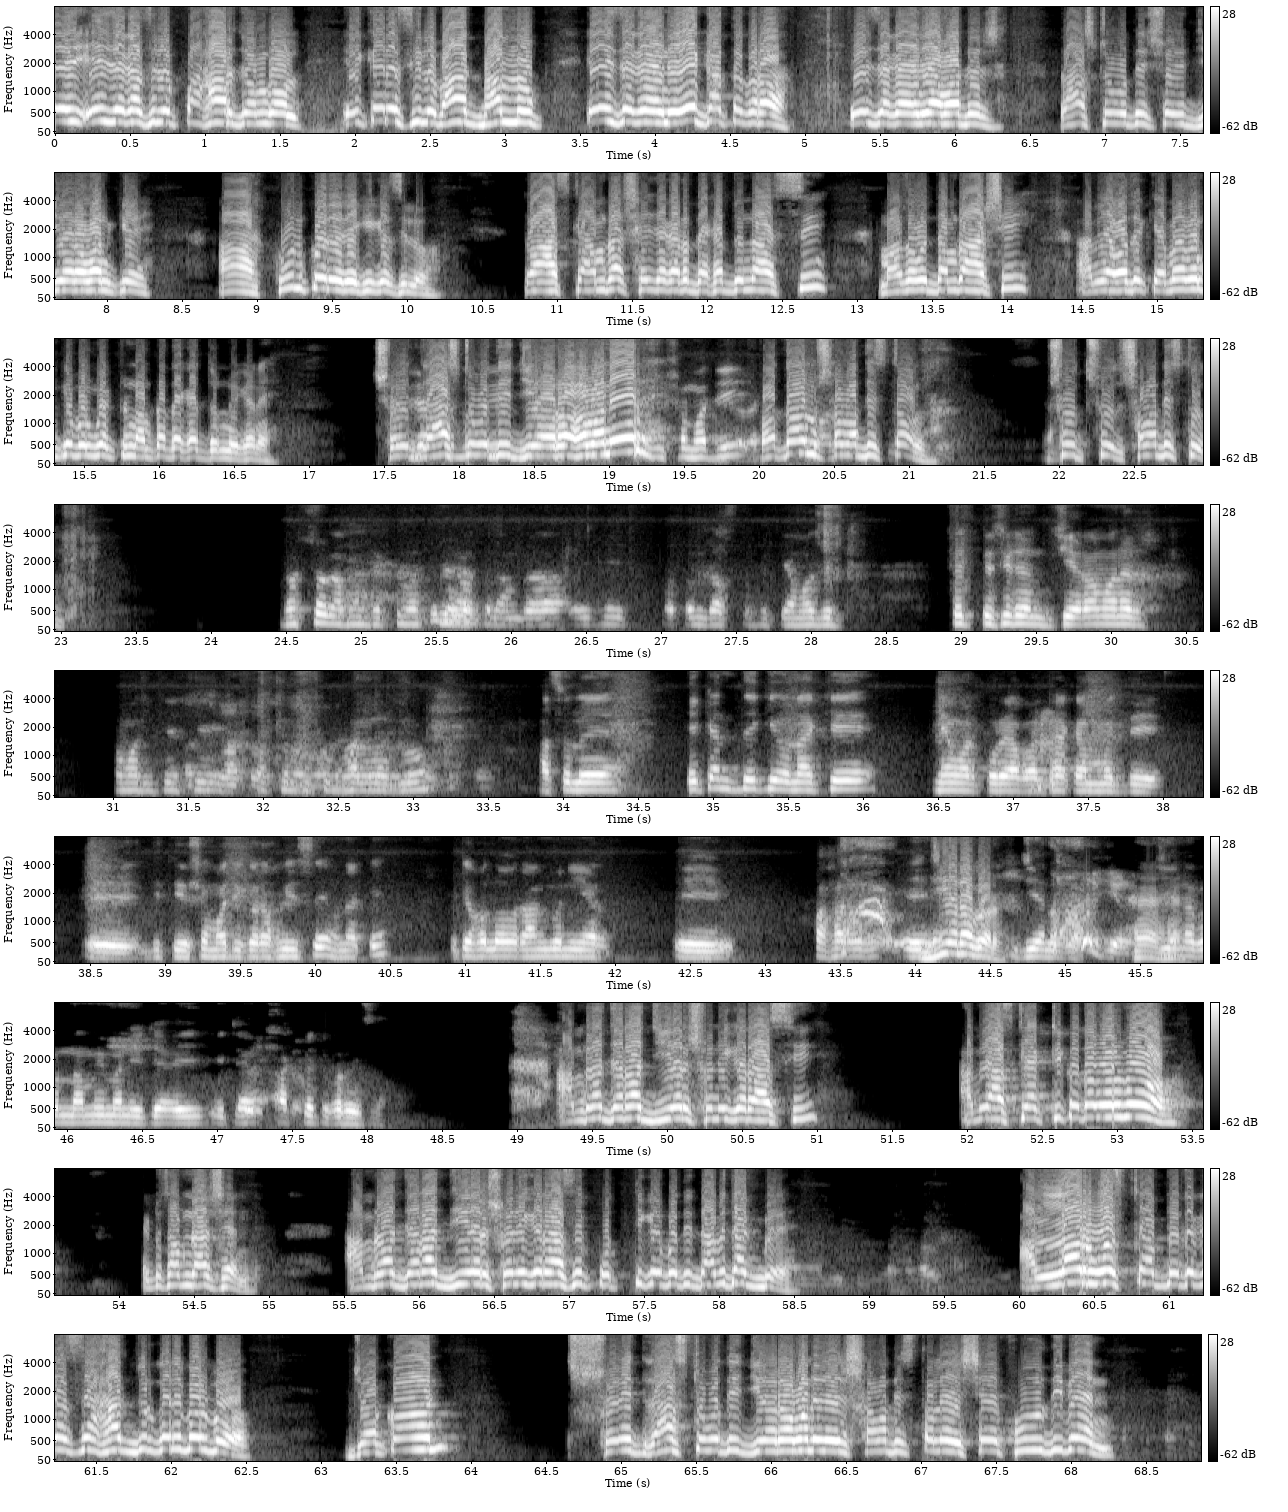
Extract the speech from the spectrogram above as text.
এই এই জায়গা ছিল পাহাড় জঙ্গল। এখানে ছিল ভাগ ভাল্লুক এই জায়গায় এনে এই ঘাত করা এই জায়গায় এনে আমাদের রাষ্ট্রপতি শহীদ জিয়া রহমানকে আহ খুন করে রেখে গেছিল। তো আজকে আমরা সেই জায়গাটা দেখার জন্য আসছি। মাঝে মধ্যে আমরা আসি। আমি আমাদের ক্যামেরাম্যানকে বলব একটু নামটা দেখার জন্য এখানে। শহীদ রাষ্ট্রপতি জিয়া রহমানের সমাধি। প্রথম সমাধিস্থল। সুদ সুদ সমাধিস্থুত। দর্শক আপনারা দেখতে পাচ্ছেন আসলে আমরা এই যে প্রথম রাষ্ট্রপতি আমাদের শহীদ প্রেসিডেন্ট জিয়া রহমানের সমাধিতে এসে অত্যন্ত খুব ভালো লাগল। আসলে এখান থেকে ওনাকে নেওয়ার পরে আবার ঢাকার মধ্যে দ্বিতীয় সমাধি করা হয়েছে ওনাকে। এটা হলো রাঙ্গুনিয়ার এই পাহাড়ের জিয়ানগর? জিয়ানগর। হ্যাঁ হ্যাঁ। জিয়ানগর নামে মানে এটা এই- এটা আখ্যায়িত করা হয়েছে। আমরা যারা জিয়ার সৈনিকেরা আছি আমি আজকে একটি কথা বলব? একটু সামনে আসেন। আমরা যারা জিয়ার সৈনিকেরা আছি, প্রত্যেকের প্রতি দাবি থাকবে। আল্লাহর ওয়াস্তে আপনাদের কাছে হাত জোর করে বলব, যখন শহীদ রাষ্ট্রপতি জিয়া রহমানের সমাধিস্থলে এসে ফুল দিবেন,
